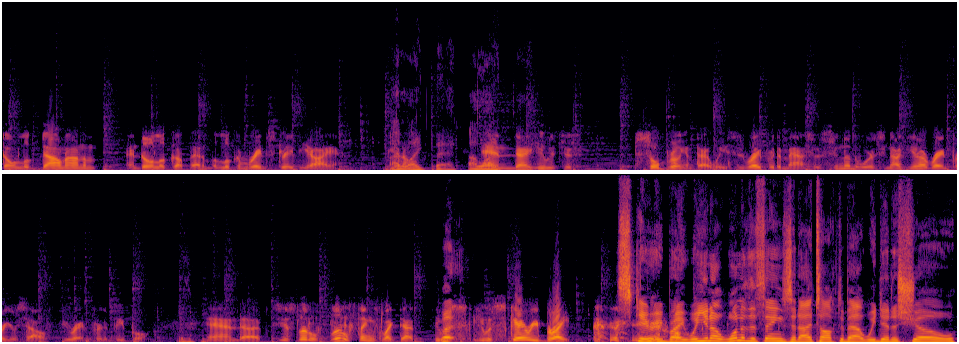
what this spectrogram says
don't look down on them and don't look up at them, but look them right straight in the eye." I like that. I like. and uh, he was just so brilliant that way. He says, "Write for the masses." In other words, you're not you're not writing for yourself. You're writing for the people. And uh, just little little things like that. He was But- he was scary bright. Scary bright. Well, you know, one of the things that I talked about, we did a show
